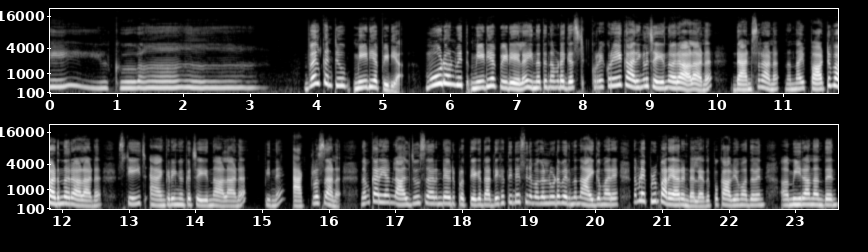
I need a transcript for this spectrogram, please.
കേൾക്കുവാൻ. Welcome to media pedia mood on with media പീഡിയയിൽ ഇന്നത്തെ നമ്മുടെ ഗസ്റ്റ് കുറേ കുറേ കാര്യങ്ങൾ ചെയ്യുന്ന ഒരാളാണ്. ഡാൻസറാണ്. നന്നായി പാട്ട് പാടുന്ന ഒരാളാണ്. സ്റ്റേജ് ആങ്കറിംഗ് ഒക്കെ ചെയ്യുന്ന ആളാണ്. പിന്നെ ആക്ട്രസ് ആണ് നമുക്കറിയാം ലാൽജു സാറിന്റെ ഒരു പ്രത്യേകത. അദ്ദേഹത്തിന്റെ സിനിമകളിലൂടെ വരുന്ന നായികമാരെ നമ്മൾ എപ്പോഴും പറയാറുണ്ടല്ലേ? അതിപ്പോൾ കാവ്യമാധവൻ മീരാ നന്ദൻ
